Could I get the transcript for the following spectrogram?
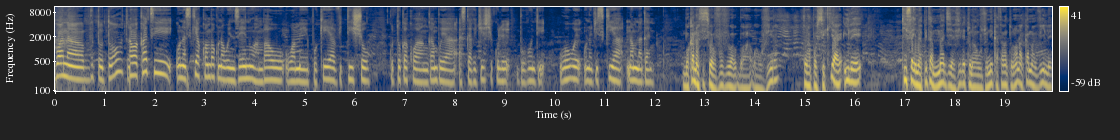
Bwana Butoto, na wakati unasikia kwamba kuna wenzenu ambao wamepokea vitisho kutoka kwa ng'ambo ya askari jeshi kule Burundi, wewe unajisikia namna gani? Bo, kama sisi wavuvi wa, wa, wa Uvira tunaposikia ile kisa inapita maji ya vile tunahuzunika sana, tunaona kama vile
